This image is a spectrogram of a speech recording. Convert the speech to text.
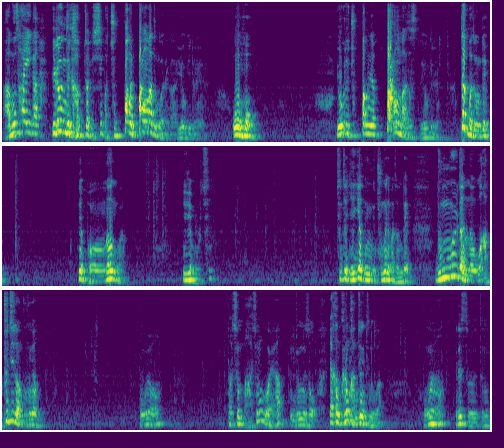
아무 사이가 이러는데 갑자기 씨발 죽빵을 빵 맞은 거야 내가 여기를 오호 여기를 죽빵 그냥 빵 맞았어 여기를 딱 맞았는데 그냥 멍한 거야 이게 뭐지? 진짜 얘기하고 있는 중간에 맞았는데 눈물도 안 나오고 아프지도 않고 그냥 뭐야? 나 지금 맞은 거야? 이러면서 약간 그런 감정이 드는 거야. 뭐야? 이랬어. 그랬더니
